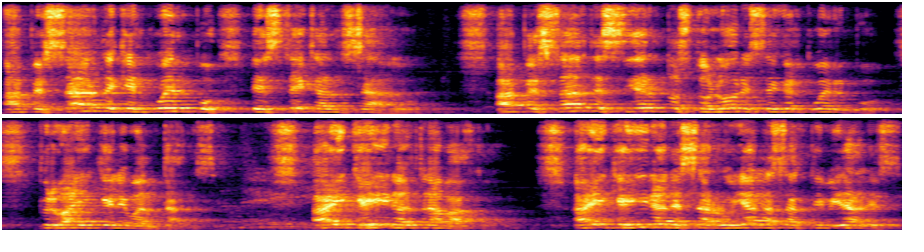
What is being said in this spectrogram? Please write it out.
A pesar de que el cuerpo esté cansado, a pesar de ciertos dolores en el cuerpo, pero hay que levantarse. Hay que ir al trabajo. Hay que ir a desarrollar las actividades.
